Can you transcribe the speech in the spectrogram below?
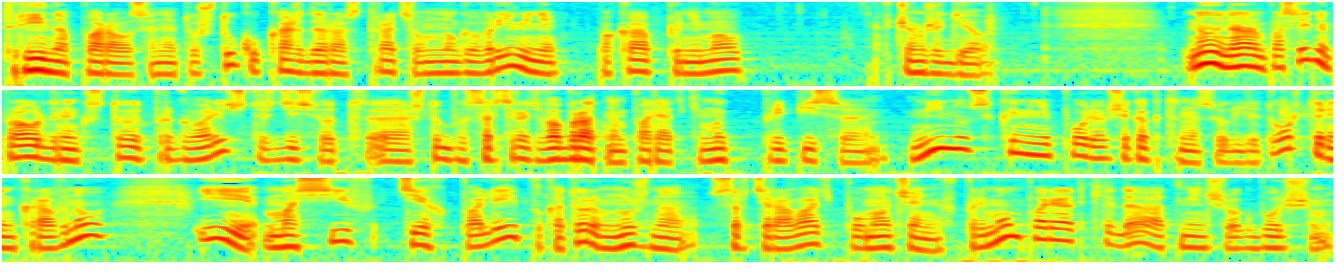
три напарывался на эту штуку, каждый раз тратил много времени, пока понимал, в чем же дело. Ну и, наверное, последнее про ордеринг стоит проговорить, что здесь вот, э, чтобы сортировать в обратном порядке, мы приписываем минус к имени поля. Вообще, как это у нас выглядит? Ордеринг равно и массив тех полей, по которым нужно сортировать по умолчанию в прямом порядке, да, от меньшего к большему.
